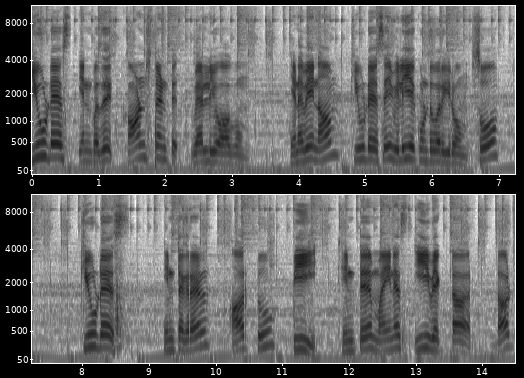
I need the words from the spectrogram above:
கியூடேஸ் என்பது கான்ஸ்டன்ட் வேல்யூ ஆகும். எனவே நாம் கியூடேஸை வெளியே கொண்டு வருகிறோம். So Q dash integral integral R to P into minus E vector dot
